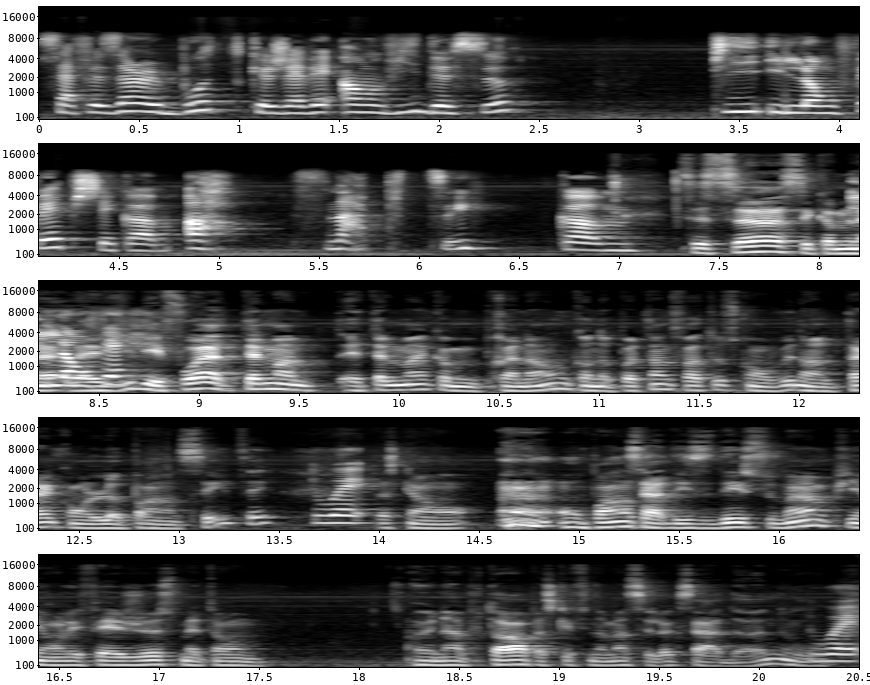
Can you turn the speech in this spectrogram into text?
ça faisait un bout que j'avais envie de ça. Puis ils l'ont fait, puis j'étais comme ah snap, tu sais, comme C'est ça, c'est comme la, vie des fois est tellement, est tellement comme prenante qu'on n'a pas le temps de faire tout ce qu'on veut dans le temps qu'on l'a pensé, tu sais. ouais. Parce qu'on on pense à des idées souvent, puis on les fait juste, mettons, un an plus tard, parce que finalement, c'est là que ça donne. Ou, Ouais.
